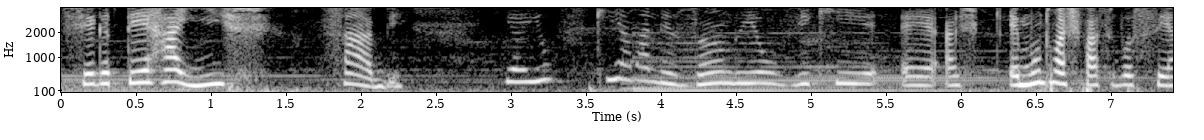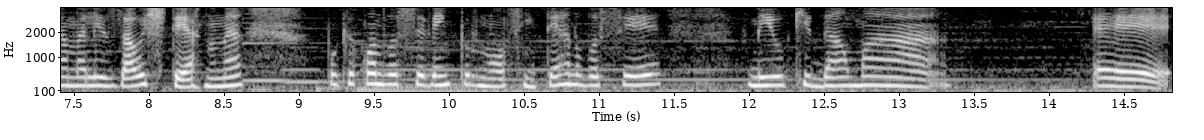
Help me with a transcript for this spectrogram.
chega a ter raiz, sabe? E aí eu fiquei analisando e eu vi que é, é muito mais fácil você analisar o externo, né? Porque quando você vem para o nosso interno, você meio que dá uma. É,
